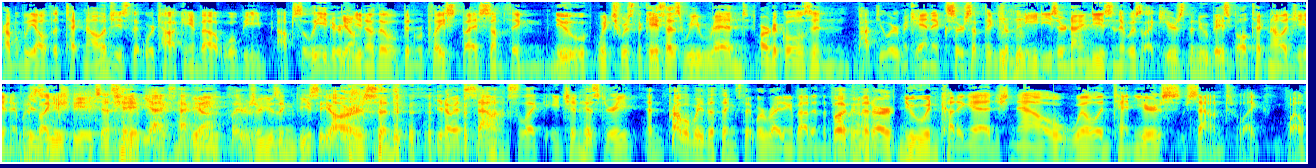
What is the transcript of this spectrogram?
probably all the technologies that we're talking about will be obsolete or, yeah. you know, they'll have been replaced by something new, which was the case as we read articles in popular mechanics or something from mm-hmm. the 80s or 90s and it was like, here's the new baseball technology. And it was here's like, VHS tape. yeah, exactly. Yeah. Players are using VCRs and, you know, it sounds like ancient history and probably the things that we're writing about in the book yeah. that are new and cutting edge now will in 10 years sound like well,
